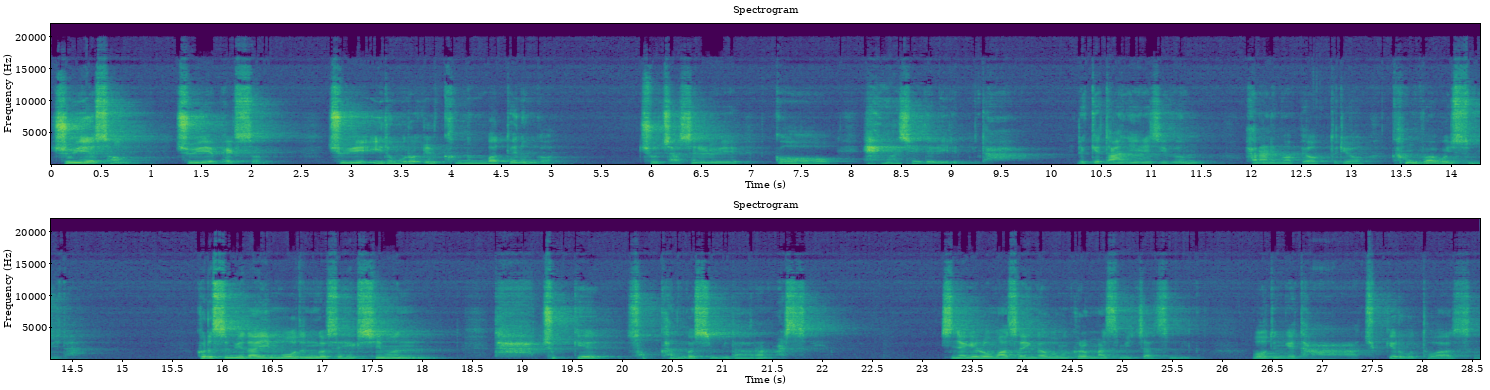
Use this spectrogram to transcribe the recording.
주의 성, 주의 백성, 주의 이름으로 일컫는 바 되는 것, 주 자신을 위해 꼭 행하셔야 될 일입니다. 이렇게 다니엘이 지금 하나님 앞에 엎드려 강구하고 있습니다. 그렇습니다. 이 모든 것의 핵심은 다 죽게 속한 것입니다. 라는 말씀이에요. 신약의 로마서인가 보면 그런 말씀이 있지 않습니까? 모든 게 다 죽게로부터 와서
